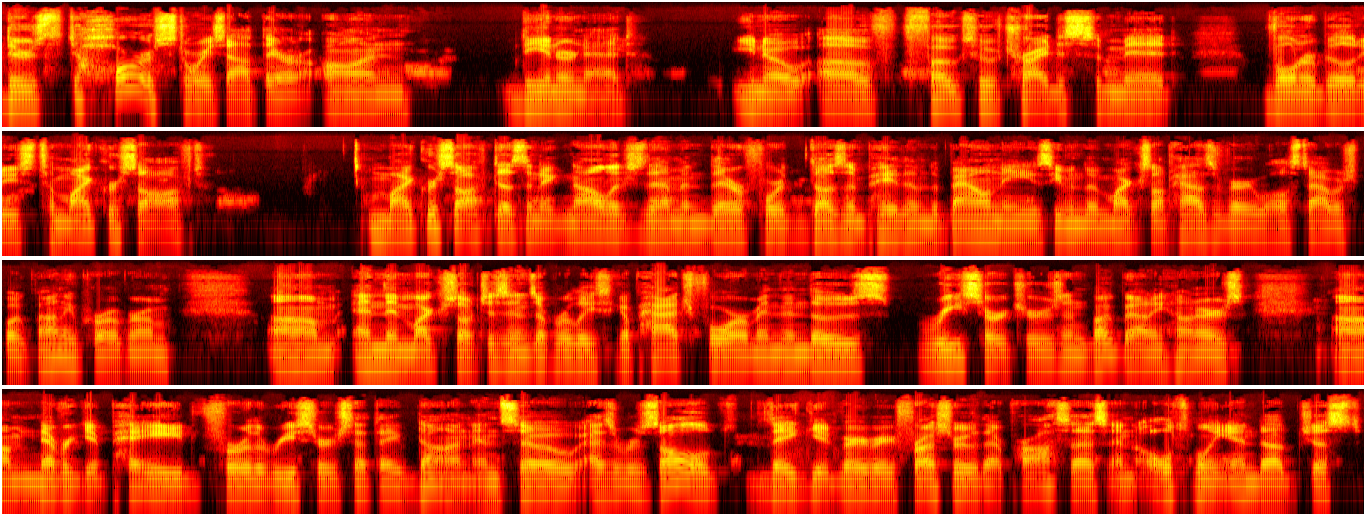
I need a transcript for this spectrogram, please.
there's horror stories out there on the internet, you know, of folks who have tried to submit vulnerabilities to Microsoft Microsoft doesn't acknowledge them and therefore doesn't pay them the bounties, even though Microsoft has a very well established bug bounty program. Um, and then Microsoft just ends up releasing a patch for them. And then those researchers and bug bounty hunters um, never get paid for the research that they've done. And so as a result, they get very, very frustrated with that process and ultimately end up just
